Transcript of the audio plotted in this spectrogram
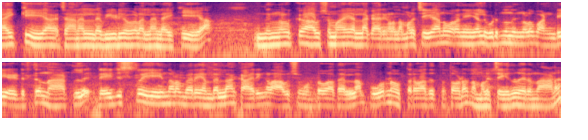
ലൈക്ക് ചെയ്യുക ചാനലിന്റെ വീഡിയോകളെല്ലാം ലൈക്ക് ചെയ്യുക. നിങ്ങൾക്ക് ആവശ്യമായ എല്ലാ കാര്യങ്ങളും നമ്മൾ ചെയ്യാന്ന് പറഞ്ഞു കഴിഞ്ഞാൽ ഇവിടുന്ന് നിങ്ങൾ വണ്ടി എടുത്ത് നാട്ടിൽ രജിസ്റ്റർ ചെയ്യുന്നിടം വരെ എന്തെല്ലാം കാര്യങ്ങൾ ആവശ്യമുണ്ടോ അതെല്ലാം പൂർണ ഉത്തരവാദിത്വത്തോടെ നമ്മൾ ചെയ്തു തരുന്നതാണ്.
